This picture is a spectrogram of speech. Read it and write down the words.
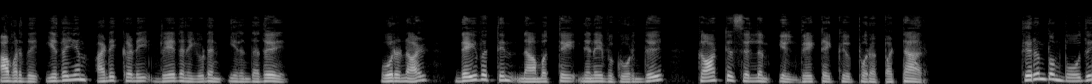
அவரது இதயம் அடிக்கடி வேதனையுடன் இருந்தது. ஒருநாள் தெய்வத்தின் நாமத்தை நினைவுகூர்ந்து காட்டு செல்லும் இல் வேட்டைக்கு புறப்பட்டார். திரும்பும்போது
